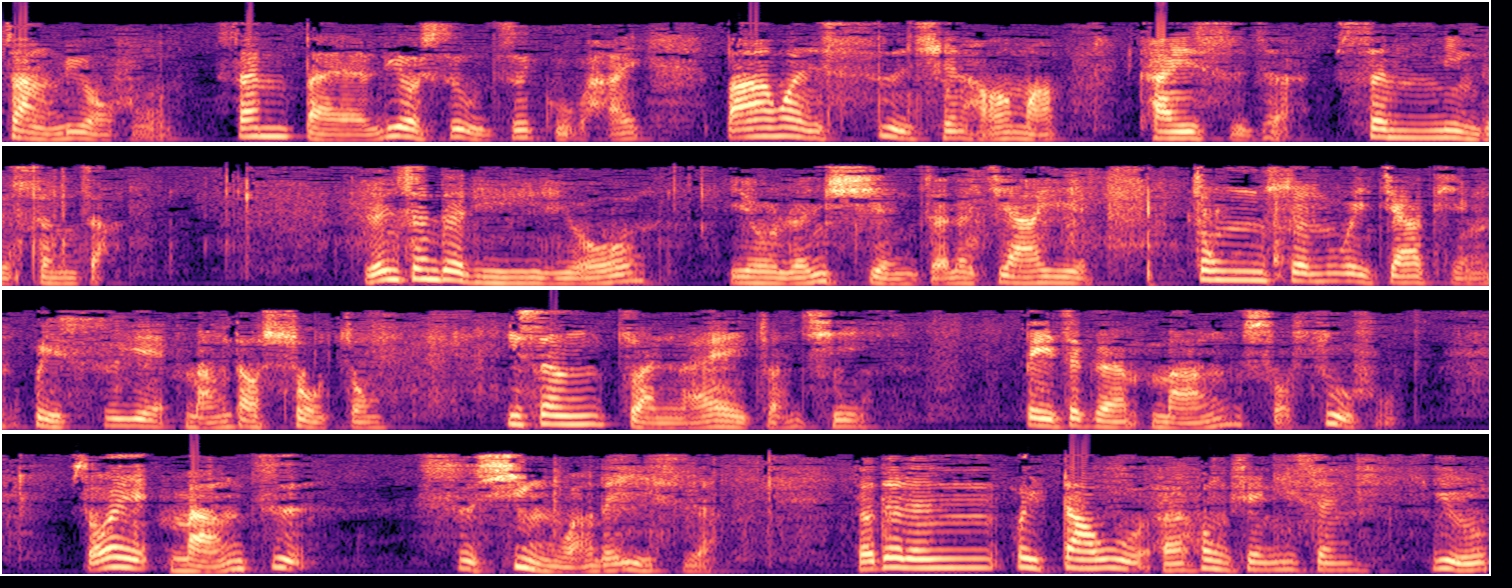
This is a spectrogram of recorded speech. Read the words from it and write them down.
脏六腑、三百六十五只骨骸、八万四千毫毛开始着生命的生长。人生的理由，有人选择了家业，终身为家庭、为事业忙到寿终，一生转来转去。被这个忙所束缚。所谓“忙”字，是姓王的意思啊。有的人为道物而奉献一生，例如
